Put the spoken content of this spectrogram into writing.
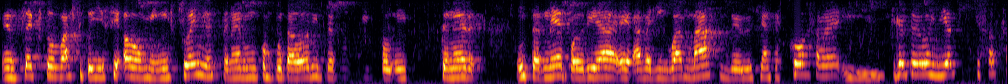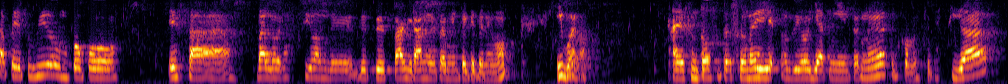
en, sexto básico yo decía, oh, mi, sueño es tener un computador y, tener internet, podría eh, averiguar más de diferentes cosas. Y creo que hoy día quizás se ha perdido un poco esa valoración de, de, de esta gran herramienta que tenemos. Y bueno, a ese entonces yo ya tenía internet y comencé a investigar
